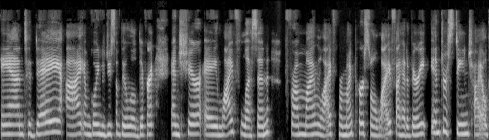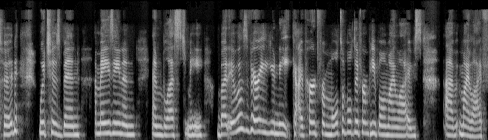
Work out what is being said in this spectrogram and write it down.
And today I am going to do something a little different and share a life lesson from my life, from my personal life. I had a very interesting childhood, which has been amazing and, and blessed me, but it was very unique. I've heard from multiple different people in my lives, um, my life,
